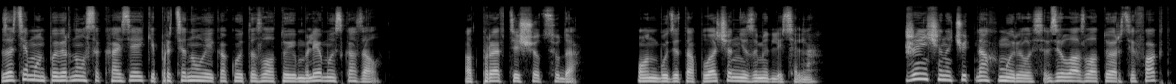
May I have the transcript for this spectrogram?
Затем он повернулся к хозяйке, протянул ей какую-то золотую эмблему и сказал «Отправьте счет сюда». Он будет оплачен незамедлительно». Женщина чуть нахмурилась, взяла золотой артефакт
